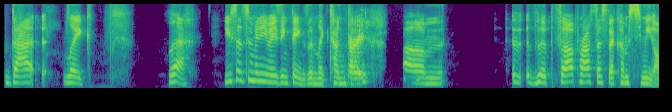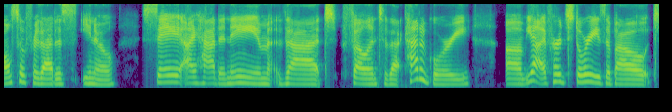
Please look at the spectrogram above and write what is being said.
that like bleh, you said so many amazing things and like tongue tied. Um the thought process that comes to me also for that is, you know, say I had a name that fell into that category, um, yeah, I've heard stories about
